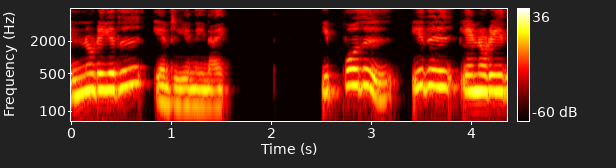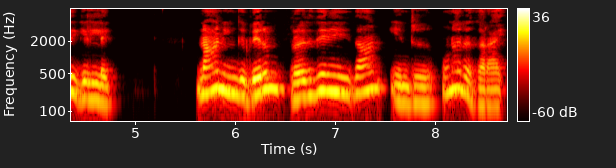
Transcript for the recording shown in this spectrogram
என்னுடையது? என்று எண்ணினாய். இப்போது இது என்னுடையது இல்லை. நான் இங்கு வெறும் பிரதிநிதிதான் என்று உணருகிறாய்.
